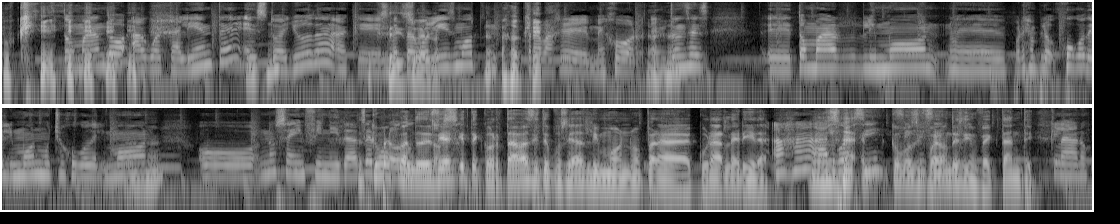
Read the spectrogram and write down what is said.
Tomando agua caliente, esto ayuda a que el Se metabolismo trabaje mejor. Ajá. Entonces, eh, tomar limón, eh, por ejemplo, jugo de limón, mucho jugo de limón, Ajá. o no sé, infinidad Es de como productos. cuando decían que te cortabas y te pusieras limón, ¿no? Para curar la herida. Ajá, O algo sea, así. Como Sí, si sí, fuera sí. un desinfectante. Claro,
